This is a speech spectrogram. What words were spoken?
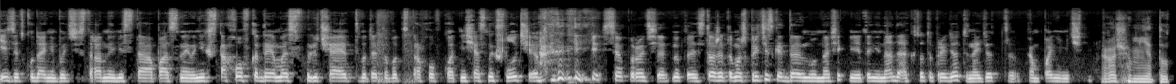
ездят куда-нибудь в странные места опасные. У них страховка ДМС включает вот эту вот страховку от несчастных случаев и все прочее. Ну, то есть тоже ты можешь прийти и сказать, да, ну нафиг мне это не надо, а кто-то придет и найдет компанию мечты. Короче, мне тут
